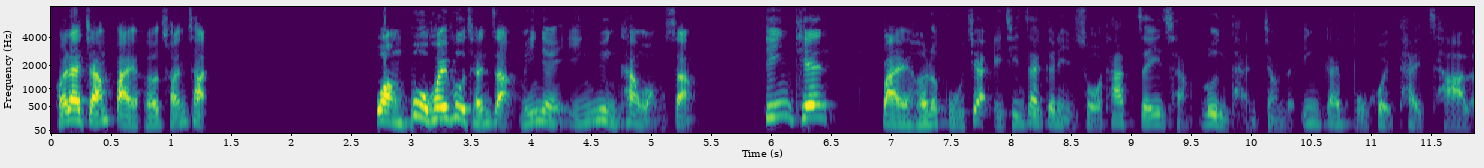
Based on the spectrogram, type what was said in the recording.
回来讲百合传产，网部恢复成长，明年营运看往上。今天百合的股价已经在跟你说，他这一场论坛讲的应该不会太差了。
